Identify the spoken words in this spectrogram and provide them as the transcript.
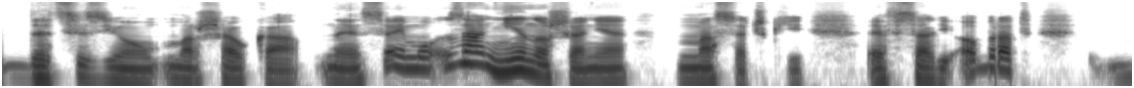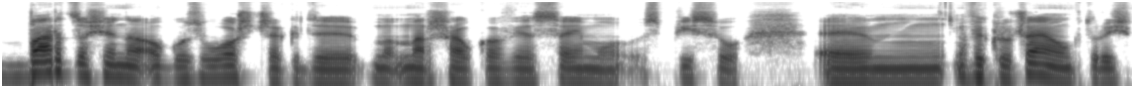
decyzją marszałka e, Sejmu za nienoszenie maseczki w sali obrad. Bardzo się na ogół złoszczę, gdy marszałkowie Sejmu z PiSu wykluczają któryś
